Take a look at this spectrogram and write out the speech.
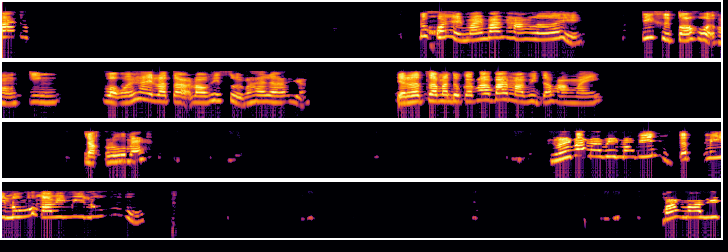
บ้านก็ทุกคนเห็นไหมบ้านพังเลย นี่คือตัวโหดของจริง บอกไว้ให้เราจะเราพิสูจน์มาให้แล้วเดี๋ยวเดี๋ยวเราจะมาดูกันว่าบ้านมาวินจะพังไหม อยากรู้ไหมเฮ้ยบ้านมาวินมาวินจะมีรู้มาวินมีรูบ้านมาวิน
